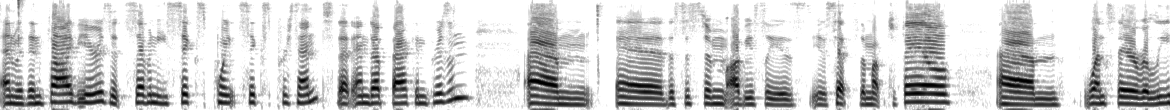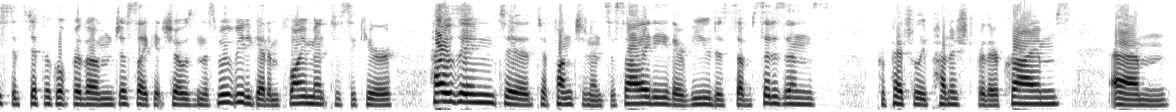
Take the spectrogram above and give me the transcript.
and within five years, it's 76.6% that end up back in prison. Um, uh, the system obviously is you know, sets them up to fail. Um, once they're released, it's difficult for them, just like it shows in this movie, to get employment, to secure housing, to, to function in society. They're viewed as sub citizens, perpetually punished for their crimes. Um,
